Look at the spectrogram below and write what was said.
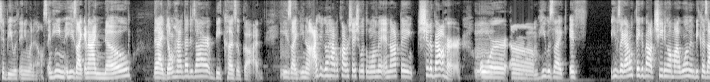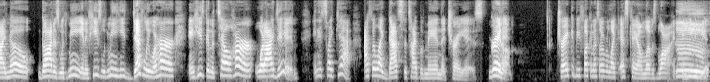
to be with anyone else." And he he's like, "And I know that I don't have that desire because of God." He's like, Mhm. you know, I could go have a conversation with a woman and not think shit about her. Mhm. Or um he was like, if he was like, I don't think about cheating on my woman because I know God is with me. And if he's with me, he's definitely with her and he's gonna tell her what I did. And it's like, yeah, I feel like that's the type of man that Trey is. Granted, Yeah. Trey could be fucking us over like SK on Love is Blind. And he could be a mm.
